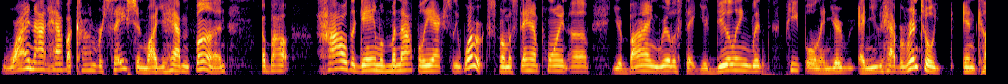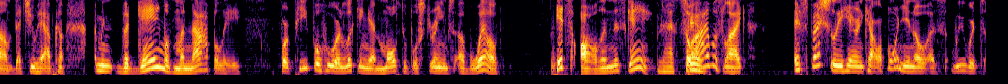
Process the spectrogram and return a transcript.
why not have a conversation while you're having fun about how the game of Monopoly actually works from a standpoint of you're buying real estate, you're dealing with people, and you're and you have a rental income that you have come. I mean, the game of Monopoly for people who are looking at multiple streams of wealth, it's all in this game. That's so true. I was like. Especially here in California, you know, as we were. T-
